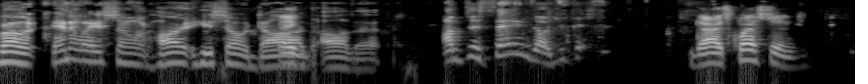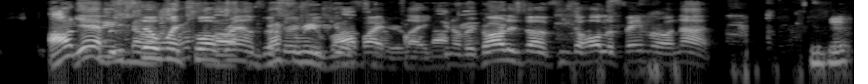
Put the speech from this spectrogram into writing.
Bro, anyway, showed heart. He showed dog, all that. I'm just saying though, you can, guys, question: Honestly, yeah, but he no, still went 12 all, rounds with a referee 36 year old robbed him fighter. Like you know, knockout. regardless of he's a Hall of Famer or not. Okay.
